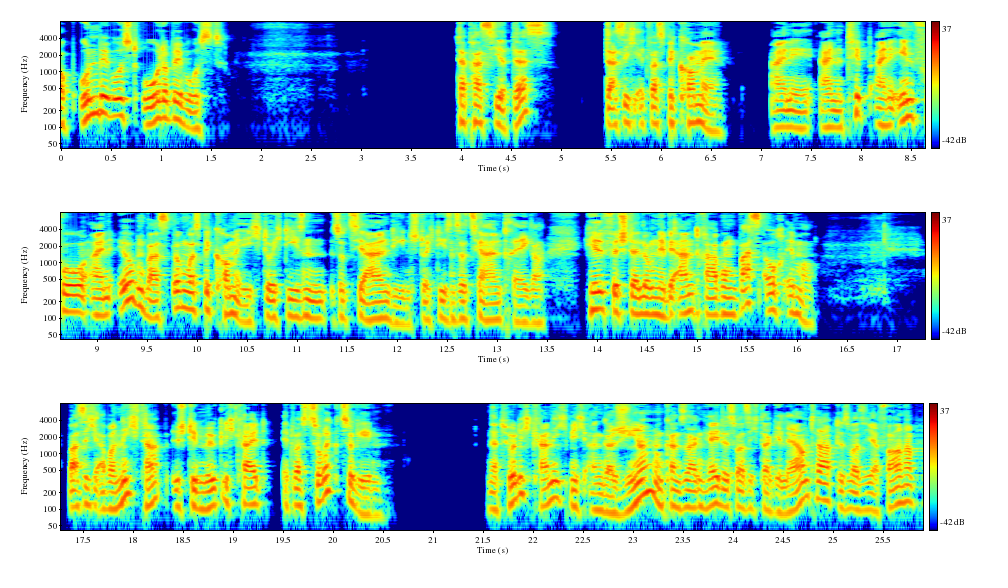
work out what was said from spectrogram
ob unbewusst oder bewusst, da passiert das, dass ich etwas bekomme. eine, einen Tipp, eine Info, ein irgendwas, irgendwas bekomme ich durch diesen sozialen Dienst, durch diesen sozialen Träger. Hilfestellung, eine Beantragung, was auch immer. Was ich aber nicht habe, ist die Möglichkeit, etwas zurückzugeben. Natürlich kann ich mich engagieren und kann sagen, hey, das, was ich da gelernt habe, das, was ich erfahren habe,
